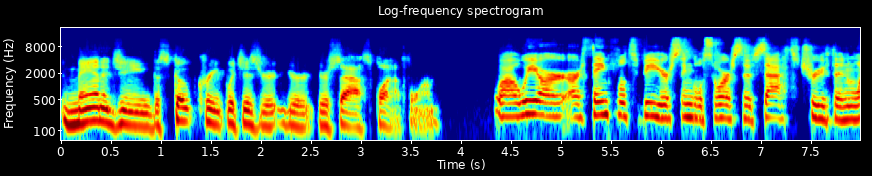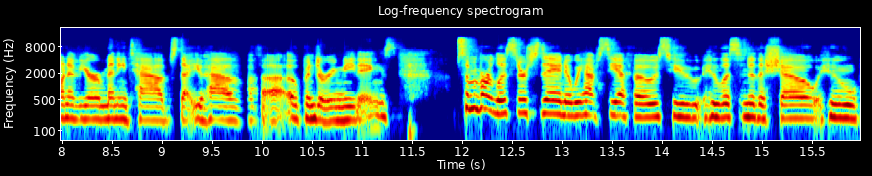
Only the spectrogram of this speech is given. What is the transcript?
managing the scope creep, which is your your your SaaS platform. Well, we are are thankful to be your single source of SaaS truth in one of your many tabs that you have uh, open during meetings. Some of our listeners today, I know we have CFOs who who listen to the show who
